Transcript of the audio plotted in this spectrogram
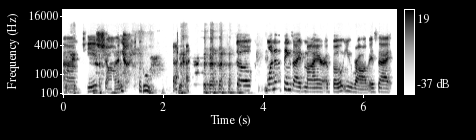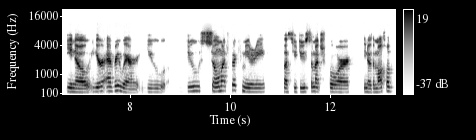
Um, geez, Sean. so one of the things I admire about you, Rob, is that you know you're everywhere. You do so much for the community. Plus, you do so much for you know the multiple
